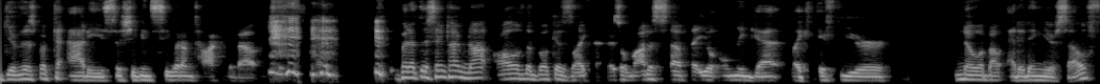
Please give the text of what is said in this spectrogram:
give this book to Addie so she can see what I'm talking about but at the same time not all of the book is like that there's a lot of stuff that you'll only get like if you're know about editing yourself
